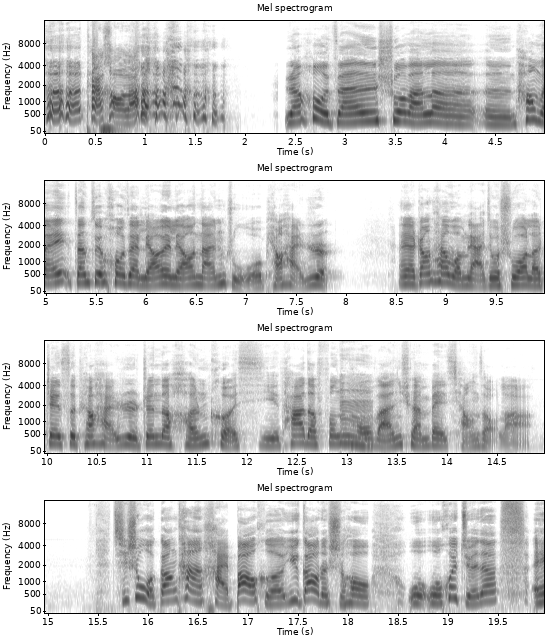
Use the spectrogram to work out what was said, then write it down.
太好了。然后咱说完了，嗯，汤唯，咱最后再聊一聊男主朴海日。哎呀，刚才我们俩就说了，这次朴海日真的很可惜，他的风头完全被抢走了。其实我刚看海报和预告的时候，我我会觉得，哎，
